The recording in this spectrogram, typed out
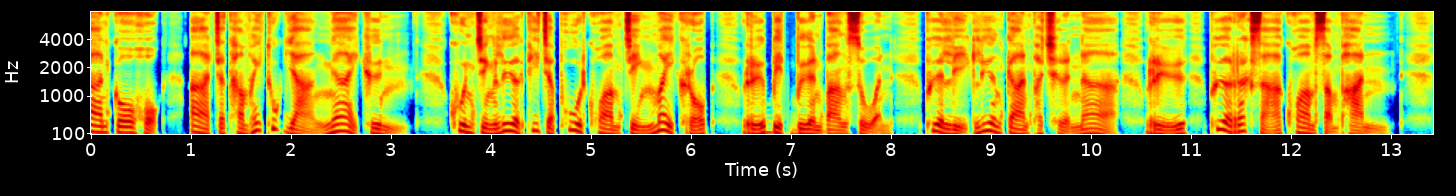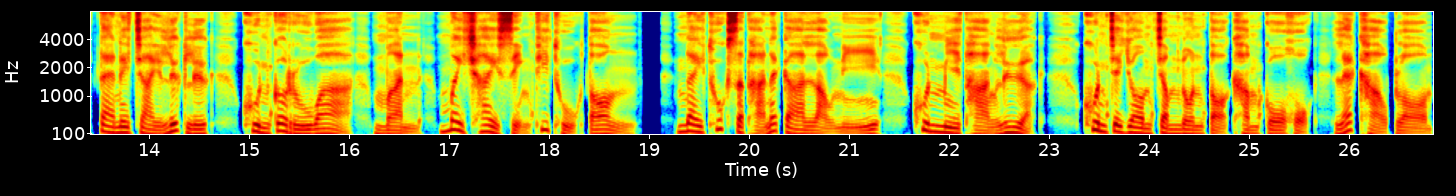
การโกหกอาจจะทำให้ทุกอย่างง่ายขึ้น คุณจึงเลือกที่จะพูดความจริงไม่ครบ หรือบิดเบือนบางส่วน เพื่อหลีกเลี่ยงการเผชิญหน้า หรือเพื่อรักษาความสัมพันธ์ แต่ในใจลึกๆ คุณก็รู้ว่ามันไม่ใช่สิ่งที่ถูกต้อง ในทุกสถานการณ์เหล่านี้ คุณมีทางเลือก คุณจะยอมจำนนต่อคำโกหกและข่าวปลอม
